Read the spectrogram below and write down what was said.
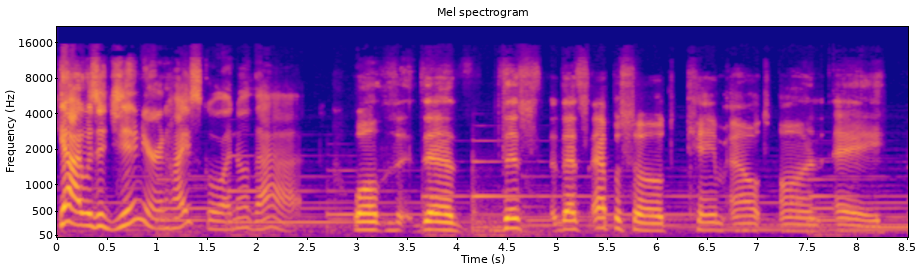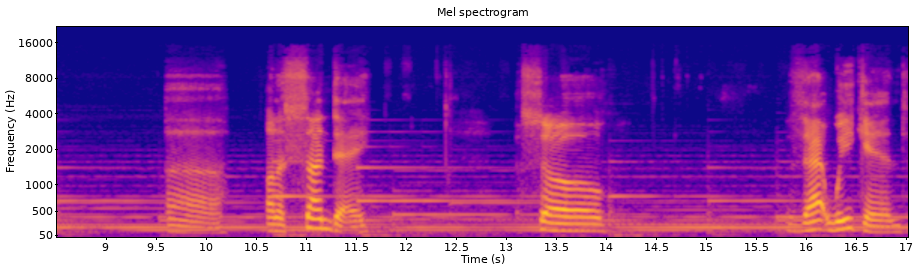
yeah, I was a junior in high school. I know that. Well, the, the this this episode came out on a uh, on a Sunday, so that weekend,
